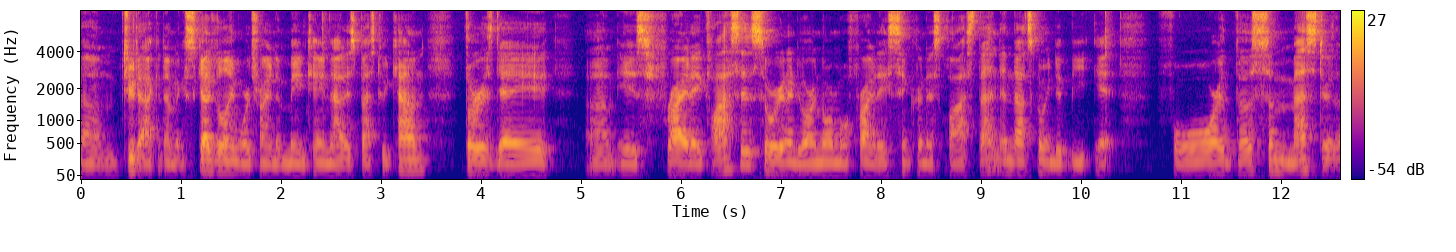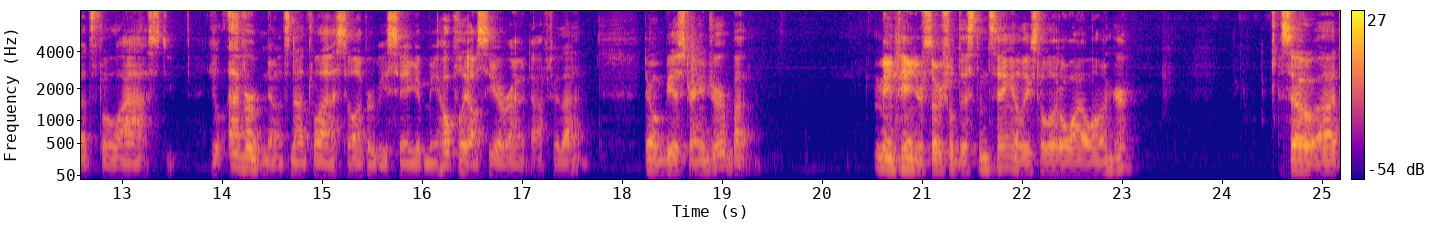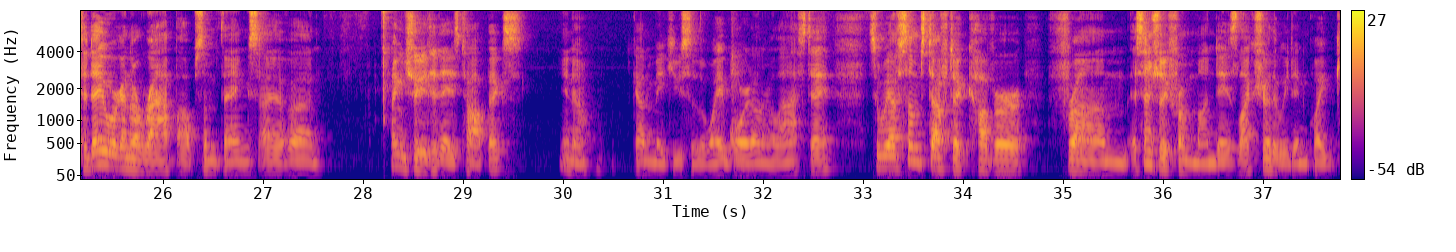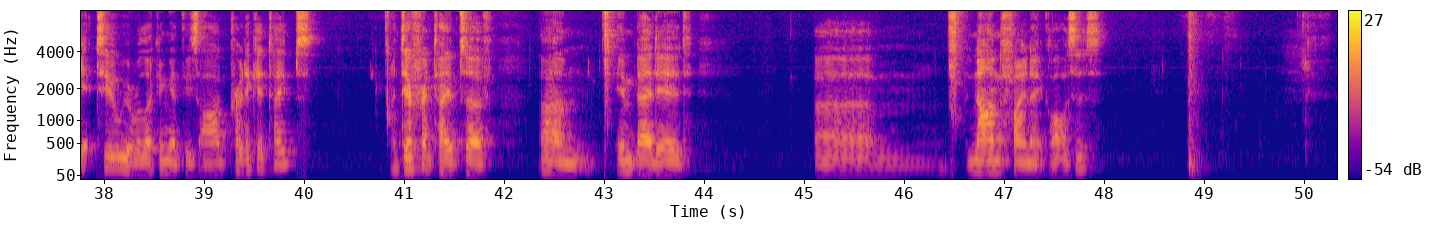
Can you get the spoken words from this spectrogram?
Um, due to academic scheduling, we're trying to maintain that as best we can. Thursday um, is Friday classes, so we're going to do our normal Friday synchronous class then, and that's going to be it for the semester. That's the last you'll ever, no, it's not the last you'll ever be seeing of me. Hopefully, I'll see you around after that. Don't be a stranger, but maintain your social distancing at least a little while longer. So uh, today we're to wrap up some things. I have uh, I can show you today's topics. You know, got to make use of the whiteboard on our last day. So we have some stuff to cover from essentially from Monday's lecture that we didn't quite get to. We were looking at these odd predicate types, different types of um, embedded um, non-finite clauses.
